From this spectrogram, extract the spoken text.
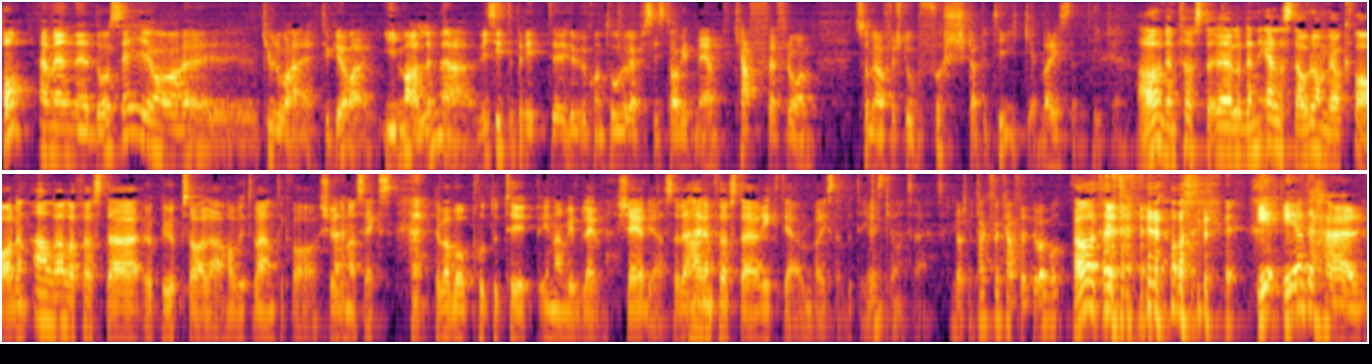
Ja, men eh, då säger jag eh, kul att vara här, tycker jag, i Malmö. Vi sitter på ditt eh, huvudkontor och vi har precis tagit med en kaffe från som jag förstod första butiken, Barista-butiken. Ja, den, första, eller den äldsta av dem vi har kvar. Den allra, allra första uppe i Uppsala har vi tyvärr inte kvar, 2006. Det var vår prototyp innan vi blev kedja. Så det här ja. är den första riktiga Barista-butiken kan man säga. Tack för kaffet, det var gott. Ja, tack. är, är det här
